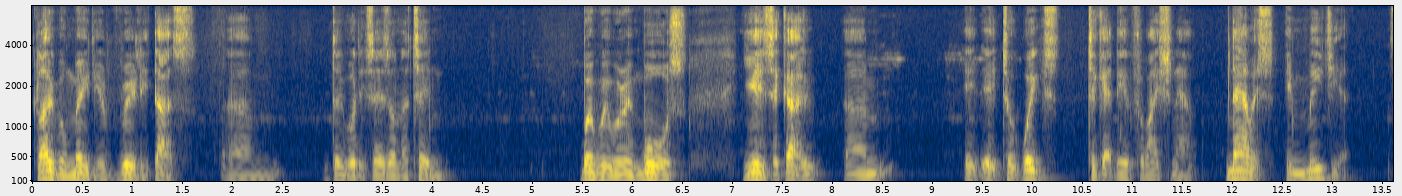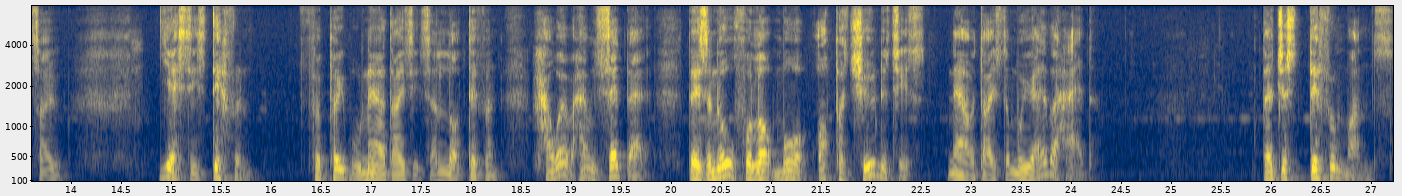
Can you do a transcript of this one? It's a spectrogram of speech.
global media really does um, do what it says on the tin. When we were in wars years ago, um, it, it took weeks to get the information out. Now it's immediate. So, yes, it's different. For people nowadays, it's a lot different. However, having said that, there's an awful lot more opportunities nowadays than we ever had. They're just different ones.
